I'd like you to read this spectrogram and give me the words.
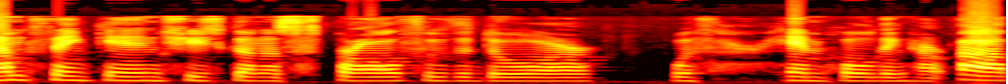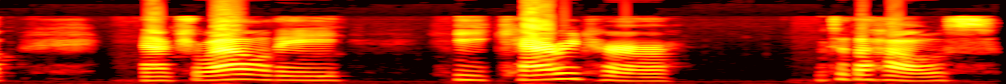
And I'm thinking she's going to sprawl through the door with him holding her up. In actuality, he carried her into the house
